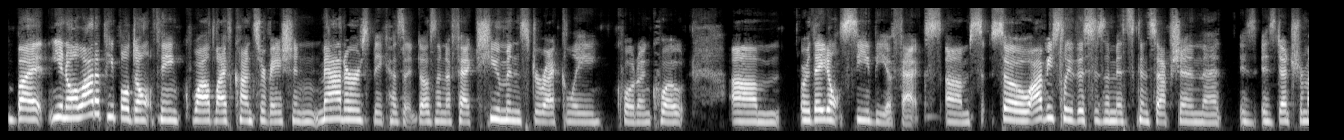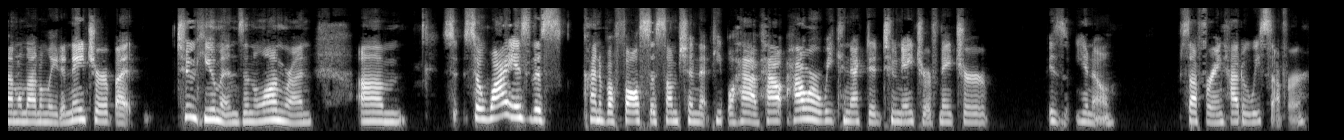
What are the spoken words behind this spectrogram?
but you know a lot of people don't think wildlife conservation matters because it doesn't affect humans directly quote unquote um, or they don't see the effects. Um, so, so, obviously, this is a misconception that is, is, detrimental not only to nature but to humans in the long run. Um, so, so, why is this kind of a false assumption that people have? How how are we connected to nature if nature is you know suffering? How do we suffer?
